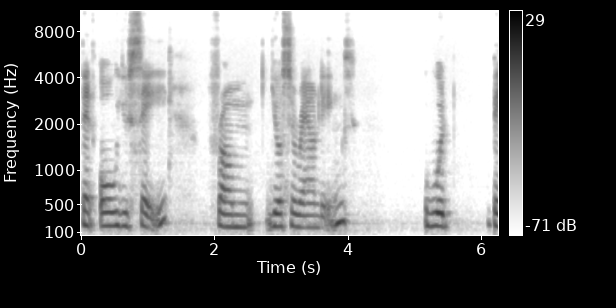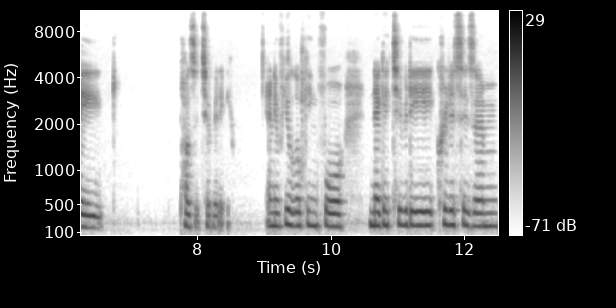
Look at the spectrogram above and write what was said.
then all you see from your surroundings would be positivity. And if you're looking for negativity, criticism,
